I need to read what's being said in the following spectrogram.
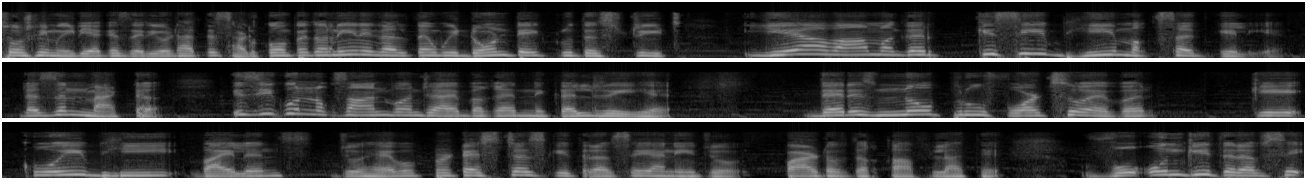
सोशल मीडिया के ज़रिए उठाते सड़कों पर तो नहीं निकलते we don't take to the street ये आवाम अगर किसी भी मकसद के लिए डजेंट मैटर किसी को नुकसान पहुँचाए बगैर निकल रही है there is no proof whatsoever कि कोई भी वायलेंस जो है, वो प्रोटेस्टर्स की तरफ़ से, यानी जो पार्ट ऑफ़ द काफिला थे, वो उनकी तरफ़ से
